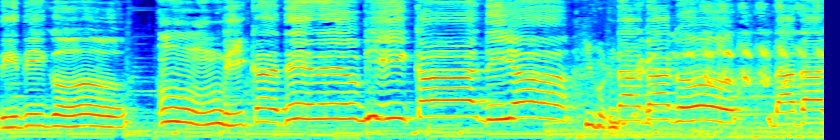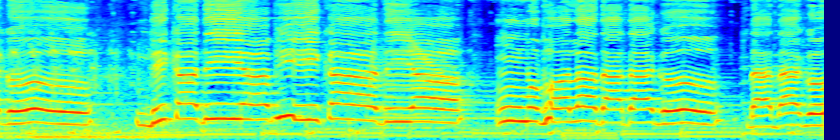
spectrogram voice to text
দিদি গো ভিকা দেব ভিকা দিয়া দাদা গো দাদা গো ভিকা দিয়া ভিকা দিয়া ভলা দাদা গো দাদা গো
